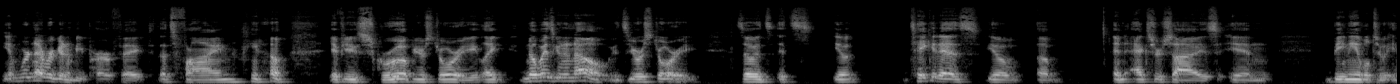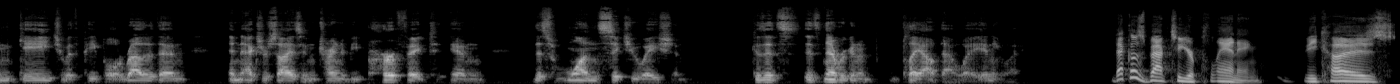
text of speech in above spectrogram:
you know, we're never going to be perfect. That's fine. You know, if you screw up your story, like nobody's going to know it's your story. So it's it's you know, take it as you know a, an exercise in being able to engage with people rather than an exercise in trying to be perfect in this one situation because it's it's never going to play out that way anyway. That goes back to your planning because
